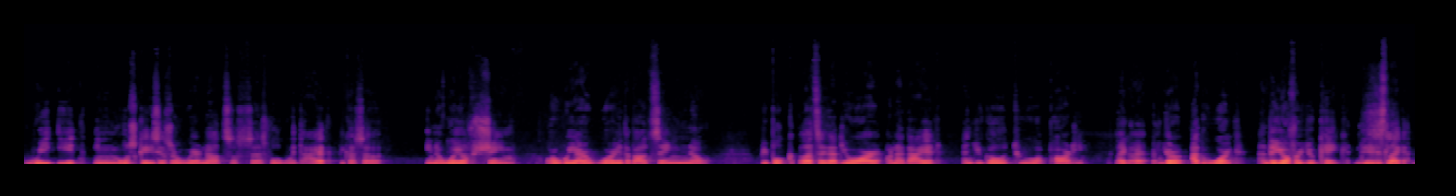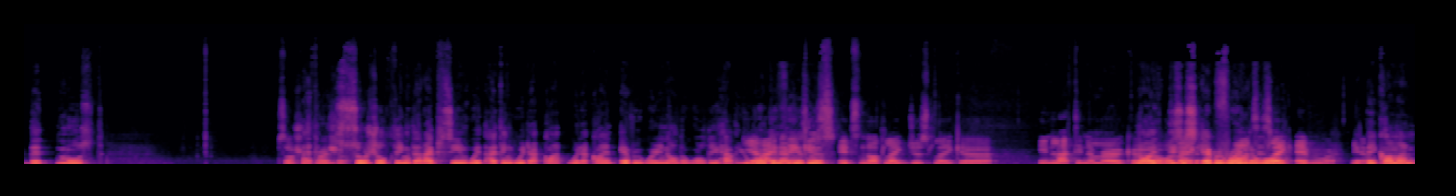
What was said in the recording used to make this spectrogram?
we eat in most cases, or we're not successful with diet because of, in a way of shame, or we are worried about saying no. People, let's say that you are on a diet and you go to a party, like uh, you're at work and they offer you cake. This is like the most Social pressure. social thing that I've seen with I think with a client with a client everywhere in all the world. You have you yeah, work I in a business. it's it's not like just like uh, in Latin America. No, it- or this is like everywhere in France, the It's world. like everywhere. Yeah, They come and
